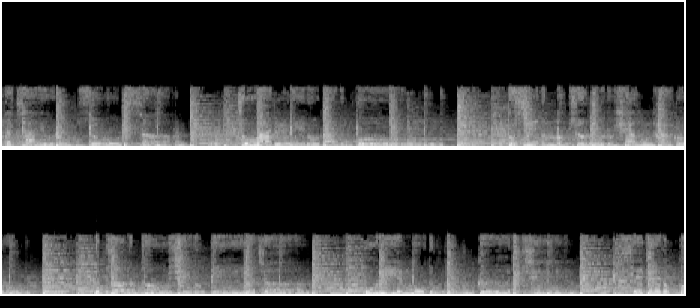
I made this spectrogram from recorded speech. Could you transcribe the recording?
저마다 자유로움 속에서 조화를 이뤄가는 곳. 도시는 농촌으로 향하고 농촌은 도시로 이어져 우리의 모든 꿈은 끝없이 세계로 뻗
